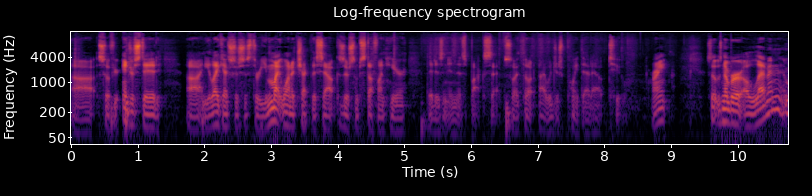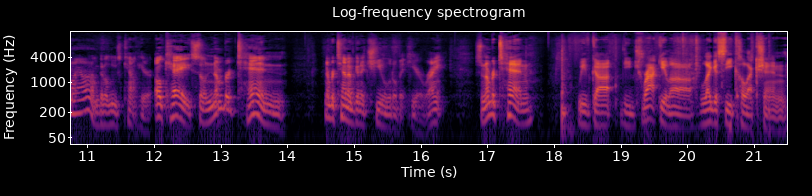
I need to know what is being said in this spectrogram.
Uh, so if you're interested uh, and you like Exorcist 3, you might want to check this out because there's some stuff on here that isn't in this box set. So I thought I would just point that out too, right? So it was number 11, am I on? I'm going to lose count here. Okay, so number 10. Number 10, I'm going to cheat a little bit here, right? So number 10, we've got the Dracula Legacy Collection.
